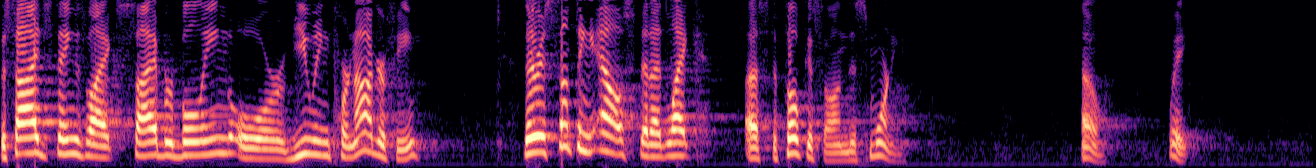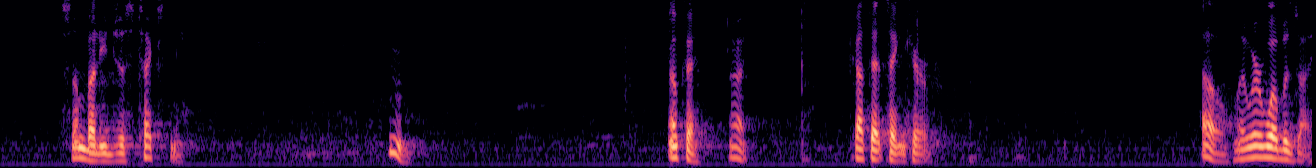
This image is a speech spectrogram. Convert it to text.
Besides things like cyberbullying or viewing pornography, there is something else that I'd like us to focus on this morning. Oh, wait. Somebody just texted me. Hmm. Okay, all right. Got that taken care of. Oh, where what was I?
